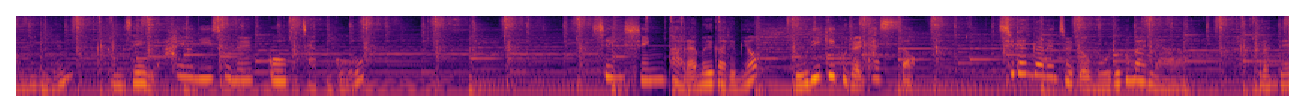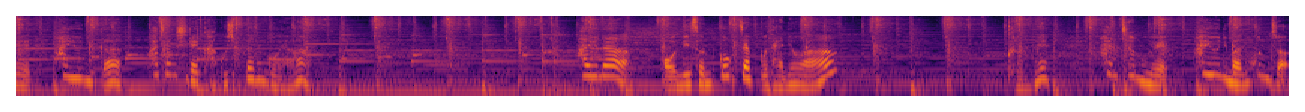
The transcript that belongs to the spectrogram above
정윤이는 동생 하윤이 손을 꼭 잡고 싱싱 바람을 가르며 놀이기구를 탔어. 시간 가는 줄도 모르고 말이야. 그런데 하윤이가 화장실에 가고 싶다는 거야. 하윤아, 언니 손 꼭 잡고 다녀와. 그런데 한참 후에 하윤이만 혼자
